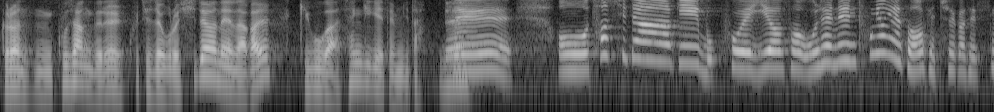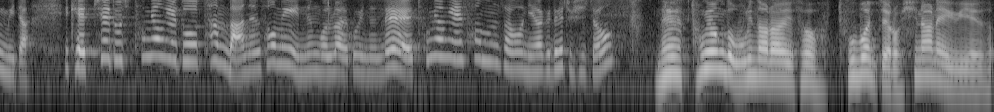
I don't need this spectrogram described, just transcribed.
그런 음, 구상들을 구체적으로 실현해 나갈 기구가 생기게 됩니다. 네. 어, 첫 시작이 목포에 이어서 올해는 통영에서 개최가 됐습니다. 이 개최 도시 통영에도 참 많은 섬이 있는 걸로 알고 있는데 통영의 섬 자원 이야기도 해주시죠. 네, 통영도 우리나라에서 두 번째로 신안에 의해서,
